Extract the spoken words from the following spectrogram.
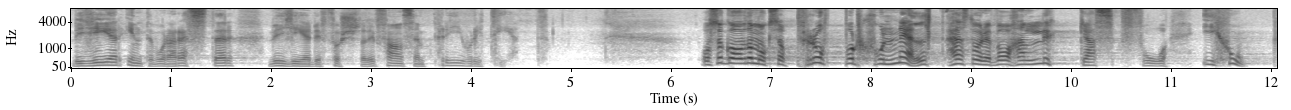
Vi ger inte våra rester, vi ger det första. Det fanns en prioritet. Och så gav de också proportionellt, här står det vad han lyckas få ihop.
